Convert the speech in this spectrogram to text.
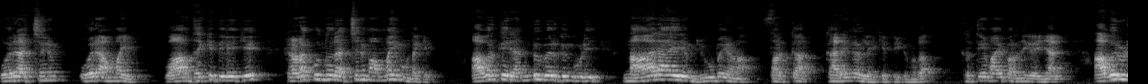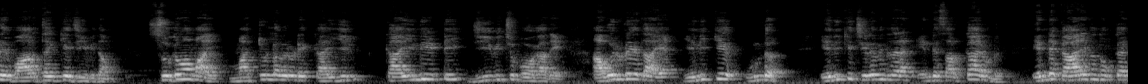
ഒരച്ഛനും ഒരമ്മയും വാർദ്ധക്യത്തിലേക്ക് കടക്കുന്ന ഒരു അച്ഛനും അമ്മയും ഉണ്ടെങ്കിൽ അവർക്ക് രണ്ടുപേർക്കും കൂടി നാലായിരം രൂപയാണ് സർക്കാർ കരങ്ങളിലേക്ക് എത്തിക്കുന്നത്. കൃത്യമായി പറഞ്ഞു കഴിഞ്ഞാൽ അവരുടെ വാർദ്ധക്യ ജീവിതം സുഗമമായി മറ്റുള്ളവരുടെ കയ്യിൽ കൈനീട്ടി ജീവിച്ചു പോകാതെ അവരുടേതായ എനിക്ക് ഉണ്ട് എനിക്ക് ചിലവിന് തരാൻ എന്റെ സർക്കാരുണ്ട് എന്റെ കാര്യങ്ങൾ നോക്കാൻ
